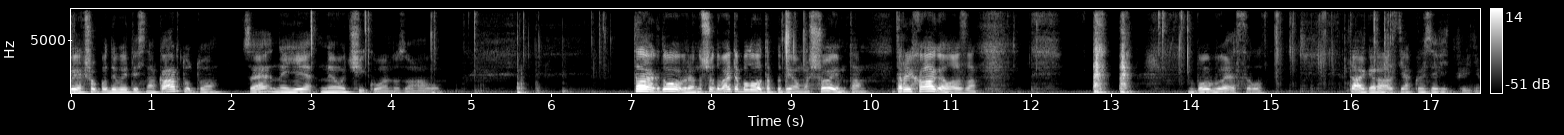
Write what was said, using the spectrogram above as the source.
якщо подивитись на карту, то це не є неочікувано загалом. Так, добре. Ну що, давайте болото подивимося, що їм там. Три хагалаза. Бо весело. Так, гаразд, дякую за відповіді.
